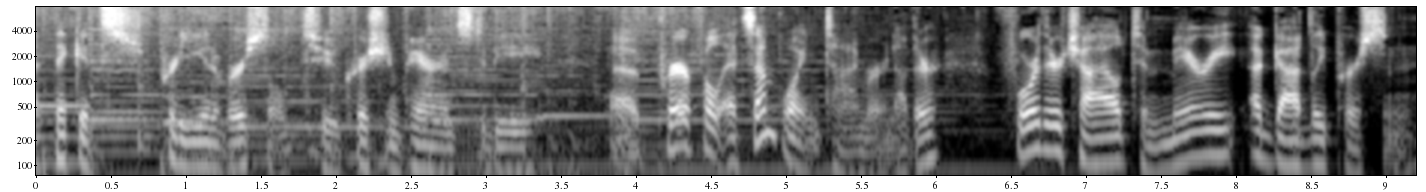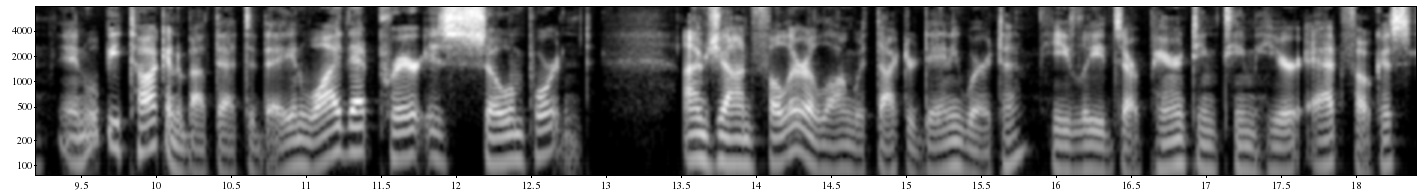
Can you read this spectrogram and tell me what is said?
I think it's pretty universal to Christian parents to be uh, prayerful at some point in time or another for their child to marry a godly person. And we'll be talking about that today and why that prayer is so important. I'm John Fuller along with Dr. Danny Huerta. He leads our parenting team here at Focus.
